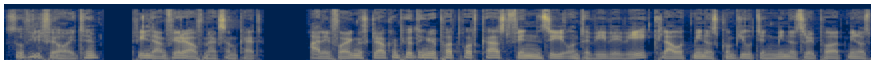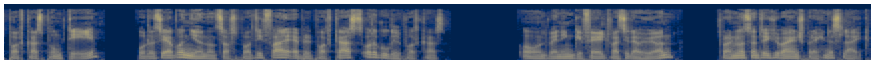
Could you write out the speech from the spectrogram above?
So viel für heute. Vielen Dank für Ihre Aufmerksamkeit. Alle Folgen des Cloud Computing Report Podcast finden Sie unter www.cloud-computing-report-podcast.de oder Sie abonnieren uns auf Spotify, Apple Podcast oder Google Podcast. Und wenn Ihnen gefällt, was Sie da hören, freuen wir uns natürlich über ein entsprechendes Like.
